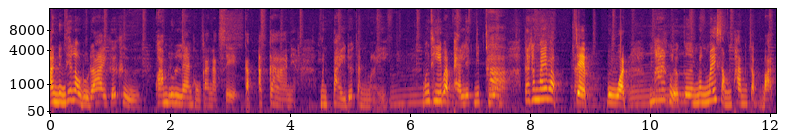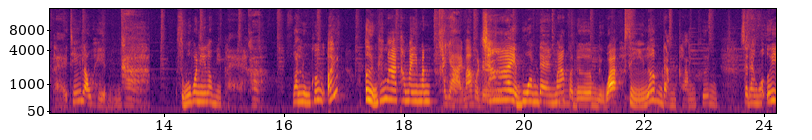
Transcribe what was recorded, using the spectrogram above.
อันหนึงที่เราดูได้ก็คือ ความรุนแรงของการอักเสบกับอาการเนี่ยมันไปด้วยกันไหม บางทีแบบแผลเล็กนิดเดียวค่ะแต่ทำไมแบบเจ็บปวดอืมมากเหลือเกิน มันไม่สัมพันธ์กับบาดแผลที่เราเห็นค่ะ สมมุติวันนี้เรามีแผล ค่ะ วันลุงขึ้นเอ้ย ตื่นขึ้นมาทำไมมันขยายมากกว่าเดิม ใช่บวมแดงมากกว่าเดิม หรือว่าสีเริ่มดำคล้ำขึ้น แสดงว่าเอ้ย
